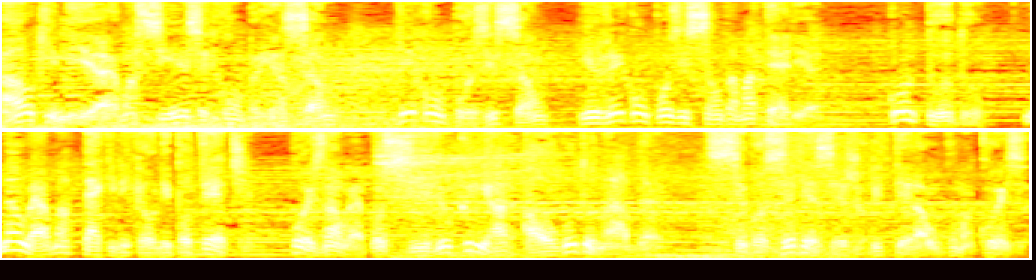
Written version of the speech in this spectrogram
A alquimia é uma ciência de compreensão, decomposição e recomposição da matéria. Contudo, não é uma técnica onipotente, pois não é possível criar algo do nada. Se você deseja obter alguma coisa,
